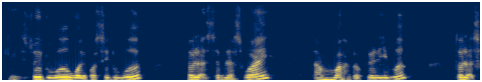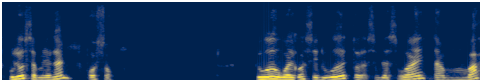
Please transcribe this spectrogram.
Okay, so 2y kuasa 2 tolak 11y tambah 25 tolak 10 sama dengan kosong. 2y kuasa 2 tolak 11y tambah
